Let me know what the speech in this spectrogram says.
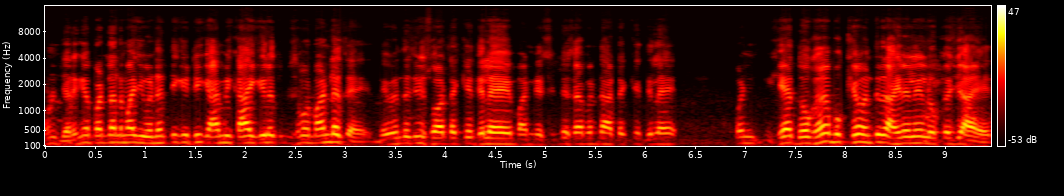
म्हणून जरंगे पाटलांना माझी विनंती की ठीक आहे आम्ही काय केलं तुमच्यासमोर मांडलंच आहे. देवेंद्रजीने सोळा टक्के दिलंय मान्य शिंदे साहेबांनी दहा टक्के दिलंय. पण ह्या दोघं मुख्यमंत्री राहिलेले लोक जे आहेत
